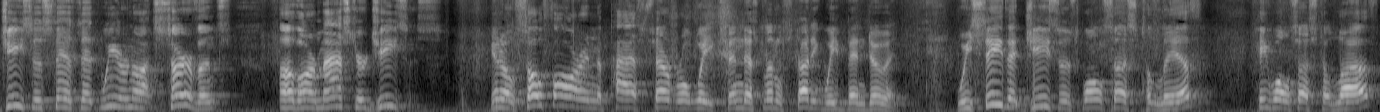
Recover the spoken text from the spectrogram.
Jesus says that we are not servants of our Master Jesus. You know, so far in the past several weeks, in this little study we've been doing, we see that Jesus wants us to live, He wants us to love,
